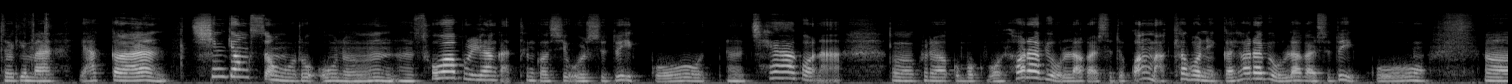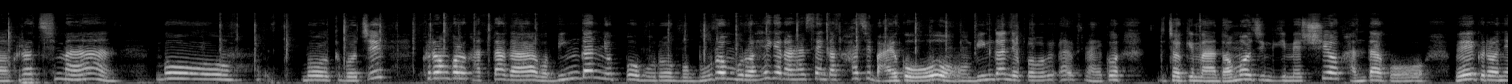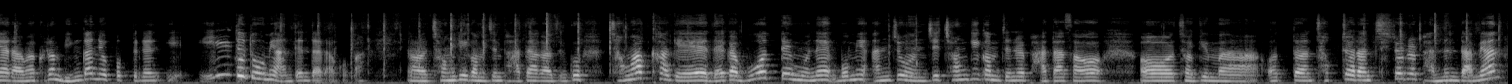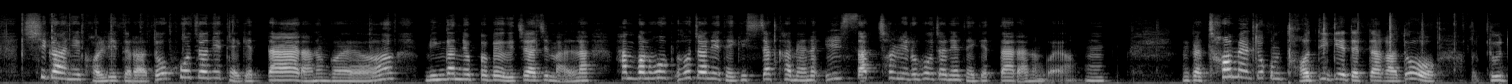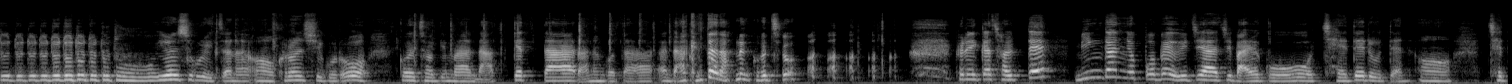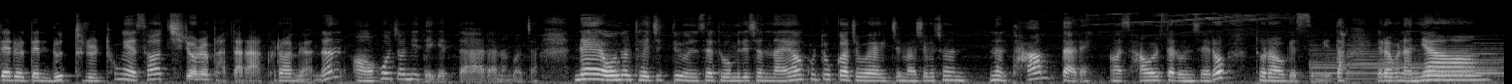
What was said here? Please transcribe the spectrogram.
저기 막 약간 신경성으로 오는 음, 소화불량 같은 것이 올 수도 있고 음, 체하거나 어 그래갖고 뭐, 뭐 혈압이 올라갈 수도 꽉 막혀보니까 혈압이 올라갈 수도 있고 어 그렇지만 뭐뭐그 뭐지 그런 걸 갖다가 뭐 민간요법으로 뭐 물어물어 해결할 생각 하지 말고 어, 민간요법을 하지 말고 저기 막 넘어진 김에 쉬어 간다고 왜 그러냐라면 그런 민간요법들은 1도 도움이 안 된다라고 봐. 어, 정기검진 받아가지고 정확하게 내가 무엇 때문에 몸이 안 좋은지 정기검진을 받아서 어 저기 막 어떤 적절한 치료를 받는다면 시간이 걸리더라도 호전이 되겠다라는 거예요. 민간요법에 의지하지 말라. 한번 호전이 되기 시작하면 일사천리로 호전이 되겠다라는 거예요. 음, 그러니까 처음엔 조금 더디게 됐다가도 두두두두두두두두두 이런 식으로 있잖아요. 어, 그런 식으로 그 저기 막 낫겠다라는 거다. 아, 낫겠다라는 거죠. 그러니까 절대 민간요법에 의지하지 말고 제대로 된 어, 제대로 된 루트를 통해서 치료를 받아라. 그러면은 어, 호전이 되겠다라는 거죠. 네, 오늘 돼지띠 운세 도움이 되셨나요? 구독과 좋아요 잊지 마시고 저는 다음 달에 어, 4월달 운세로 돌아오겠습니다. 여러분 안녕.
